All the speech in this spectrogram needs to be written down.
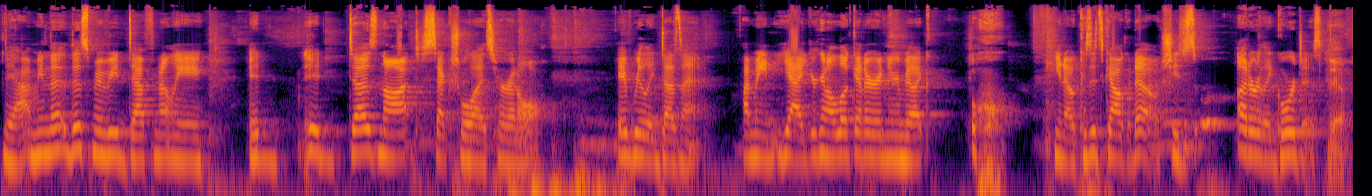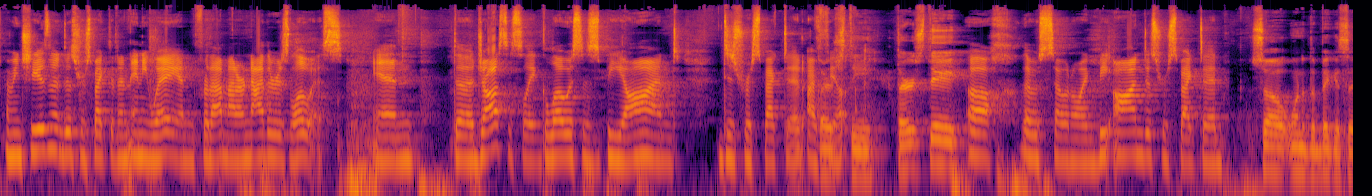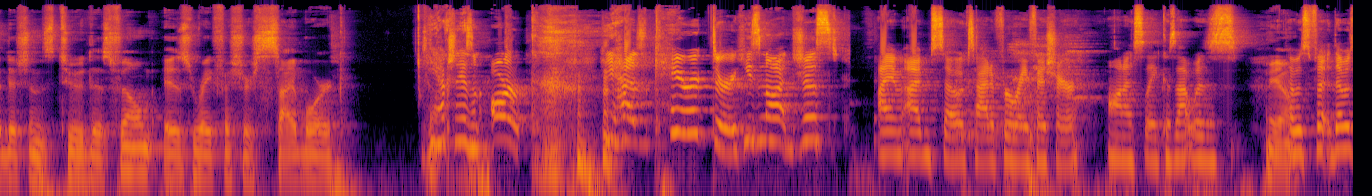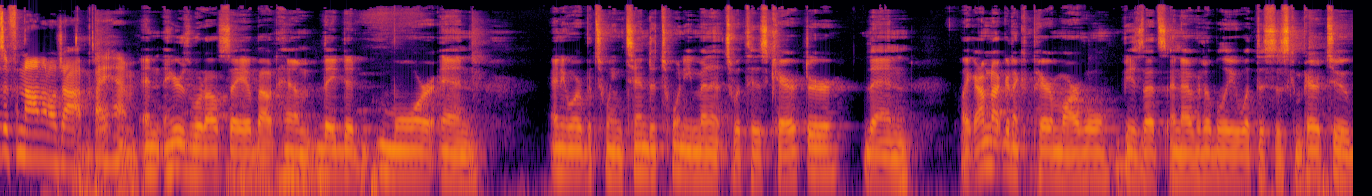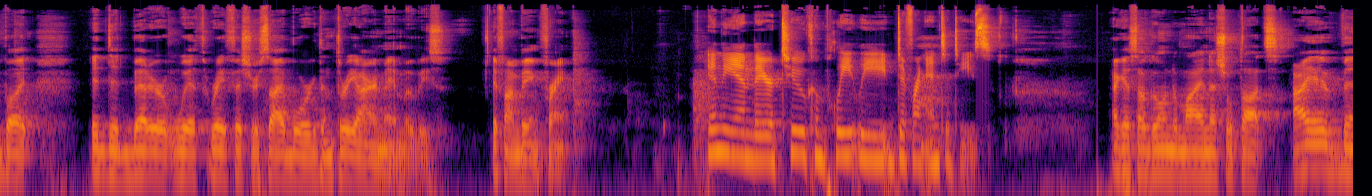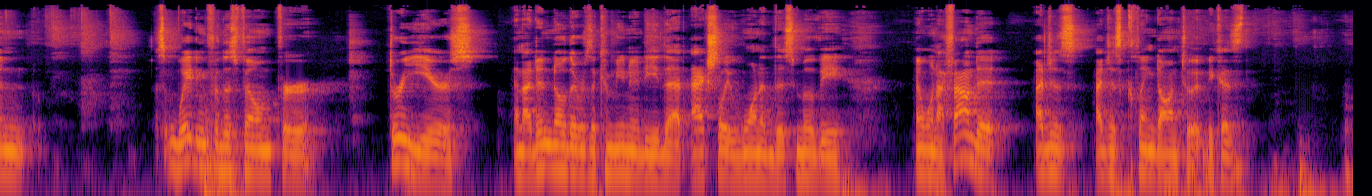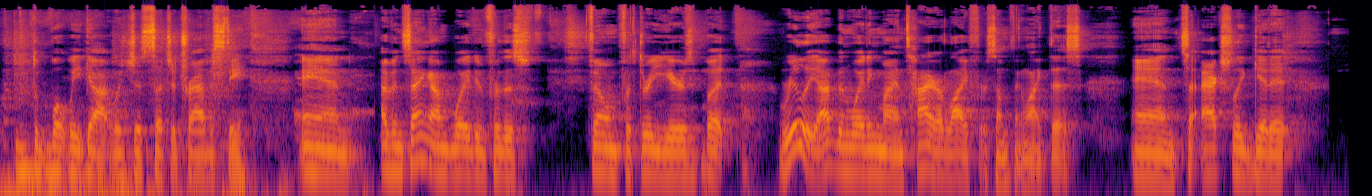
Yeah, I mean, th- this movie definitely it it does not sexualize her at all. It really doesn't. I mean, yeah, you're gonna look at her and you're gonna be like, oh, you know, because it's Gal Gadot. She's utterly gorgeous. Yeah. I mean, she isn't disrespected in any way, and for that matter, neither is Lois. In the Justice League, Lois is beyond disrespected. I feel. Thirsty. Thirsty. Ugh, that was so annoying. Beyond disrespected. So one of the biggest additions to this film is Ray Fisher's cyborg. He actually has an arc. he has character. He's not just. I'm I'm so excited for Ray Fisher, honestly, because that was Yeah. that was that was a phenomenal job by him. And here's what I'll say about him. They did more in anywhere between 10 to 20 minutes with his character than like I'm not going to compare Marvel because that's inevitably what this is compared to, but it did better with Ray Fisher Cyborg than 3 Iron Man movies, if I'm being frank. In the end, they are two completely different entities. I guess I'll go into my initial thoughts. I have been waiting for this film for three years, and I didn't know there was a community that actually wanted this movie. And when I found it, I just I just clinged on to it because what we got was just such a travesty. And I've been saying I'm waiting for this film for three years, but really I've been waiting my entire life for something like this. And to actually get it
